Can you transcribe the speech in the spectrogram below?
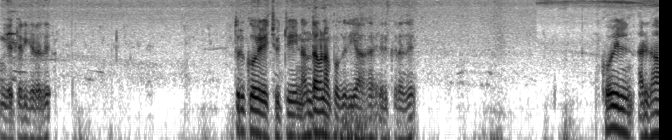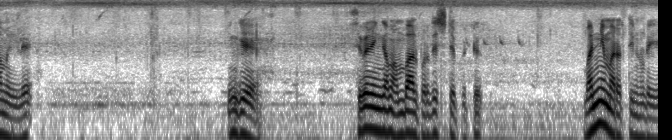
இங்கே தெரிகிறது. திருக்கோயிலை சுற்றி நந்தவன பகுதியாக இருக்கிறது. கோயிலின் அருகாமையிலே இங்கே சிவலிங்கம் அம்பாள் பிரதிஷ்டைப்பட்டு வன்னி மரத்தினுடைய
